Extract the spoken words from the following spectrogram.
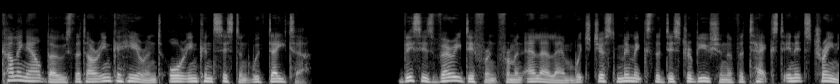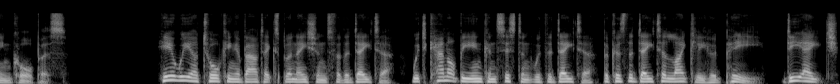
culling out those that are incoherent or inconsistent with data. This is very different from an LLM which just mimics the distribution of the text in its training corpus. Here we are talking about explanations for the data, which cannot be inconsistent with the data because the data likelihood P dh,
